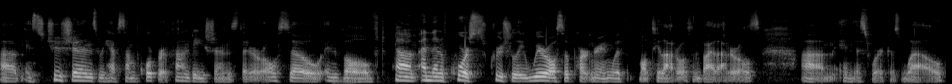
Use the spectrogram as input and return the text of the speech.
um, institutions. We have some corporate foundations that are also involved. Um, and then, of course, crucially, we're also partnering with multilaterals and bilaterals um, in this work as well,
